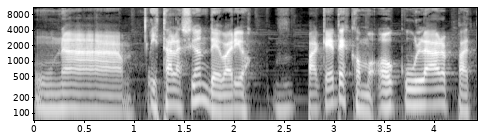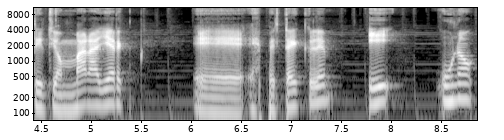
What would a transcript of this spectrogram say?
una instalación de varios paquetes como Ocular, Partition Manager, eh, Spectacle y uno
